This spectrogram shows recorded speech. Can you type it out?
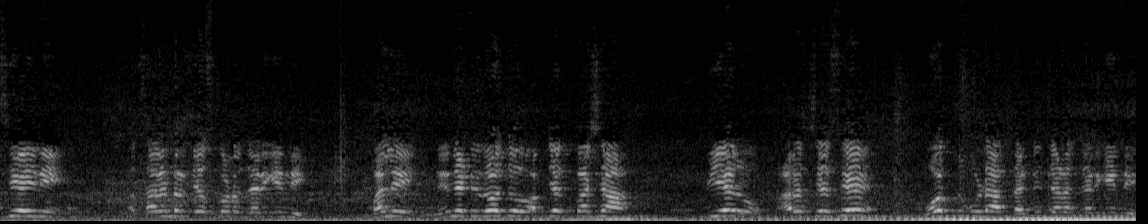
సిఐని సరెండర్ చేసుకోవడం జరిగింది. మళ్ళీ నిన్నటి రోజు అబ్జద్ పాషా పియను అరెస్ట్ చేస్తే కోర్టు కూడా దండించడం జరిగింది.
